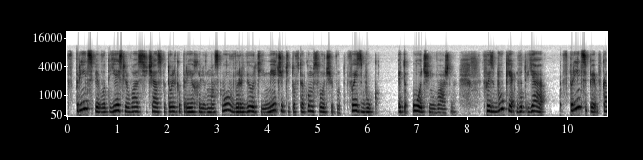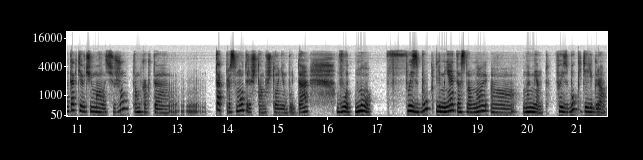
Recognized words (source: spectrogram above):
в принципе, вот если у вас сейчас вы только приехали в Москву, вы рвете и мечете, то в таком случае вот Facebook, это очень важно. В Фейсбуке, вот я, в принципе, ВКонтакте очень мало сижу, там как-то так просмотришь там что-нибудь, да, вот, но Facebook для меня это основной э, момент. Facebook и Telegram.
